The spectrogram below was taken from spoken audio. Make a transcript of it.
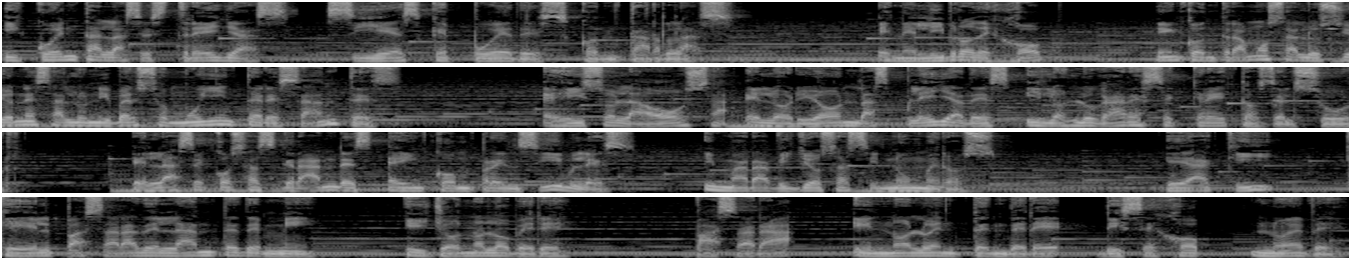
y cuenta las estrellas si es que puedes contarlas. En el libro de Job encontramos alusiones al universo muy interesantes e hizo la Osa, el Orión, las Pléyades y los lugares secretos del sur. Él hace cosas grandes e incomprensibles y maravillosas sin números. He aquí que Él pasará delante de mí y yo no lo veré. Pasará y no lo entenderé, dice Job 9,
